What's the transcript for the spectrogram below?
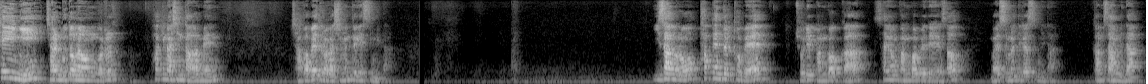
체인이 잘 묻어 나오는 것을 확인하신 다음엔 작업에 들어가시면 되겠습니다. 이상으로 탑핸들 톱의 조립 방법과 사용 방법에 대해서 말씀을 드렸습니다. 감사합니다.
